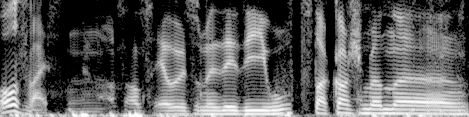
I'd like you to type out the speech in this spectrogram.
Og sveisen. Altså, han ser jo ut som en idiot, stakkars, men uh...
